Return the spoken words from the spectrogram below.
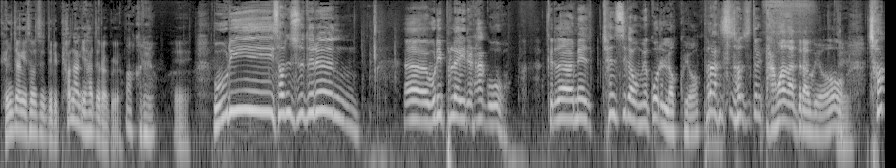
굉장히 선수들이 편하게 하더라고요. 아 그래요. 예. 우리 선수들은 어, 우리 플레이를 하고 그 다음에 찬스가 오면 골을 넣고요. 프랑스 선수들 당황하더라고요. 네. 첫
